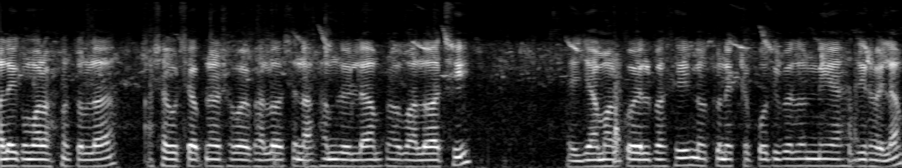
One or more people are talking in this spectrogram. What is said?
আলাইকুম রহমতুল্লাহ আশা করছি আপনারা সবাই ভালো আছেন। আলহামদুলিল্লাহ, আমরাও ভালো আছি। এই যে আমার কোয়েল পাখি, নতুন একটা প্রতিবেদন নিয়ে হাজির হইলাম।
